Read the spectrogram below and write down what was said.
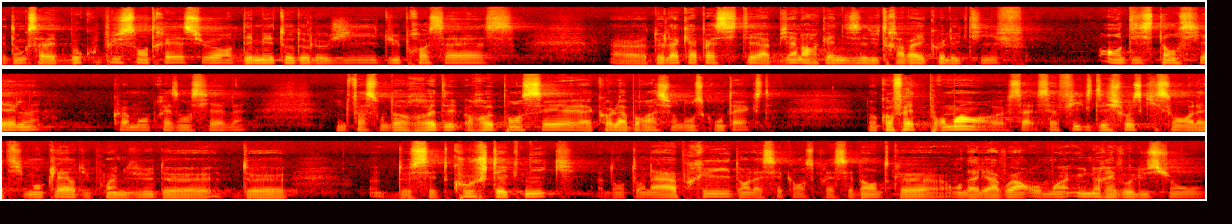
Et donc ça va être beaucoup plus centré sur des méthodologies, du process, euh, de la capacité à bien organiser du travail collectif en distanciel comme en présentiel, une façon de repenser la collaboration dans ce contexte. Donc en fait, pour moi, ça, fixe des choses qui sont relativement claires du point de vue de, de, cette couche technique dont on a appris dans la séquence précédente qu'on allait avoir au moins une révolution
